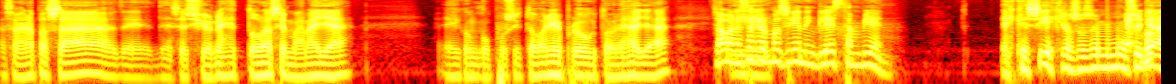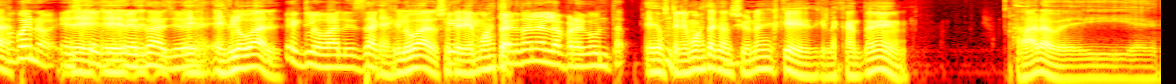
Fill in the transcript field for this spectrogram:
la semana pasada, de, de sesiones toda la semana ya, eh, con compositores y productores allá. O sea, van a sacar música en inglés también. Es que sí, es que nosotros hacemos música. bueno, es de- que, eh, verdad, de- yo- es, es global. Es global, exacto. Es global, o sea, tenemos hasta- Perdonen la pregunta. Eh, tenemos hasta canciones que, que las cantan en árabe y, eh,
